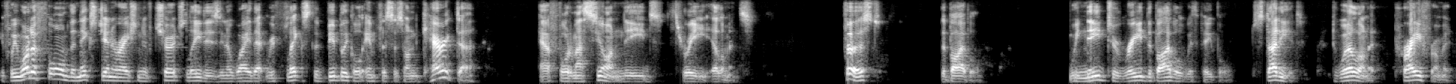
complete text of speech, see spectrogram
If we want to form the next generation of church leaders in a way that reflects the biblical emphasis on character, our formación needs three elements. First, the Bible. We need to read the Bible with people, study it, dwell on it, pray from it,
